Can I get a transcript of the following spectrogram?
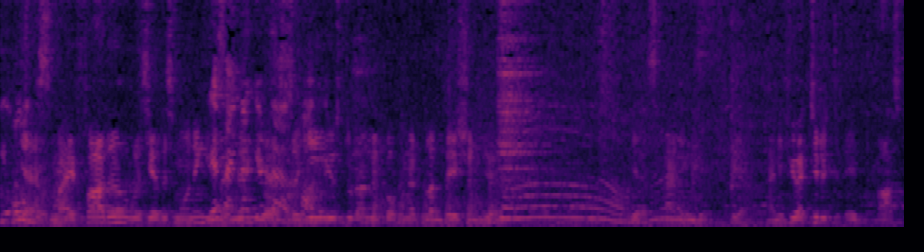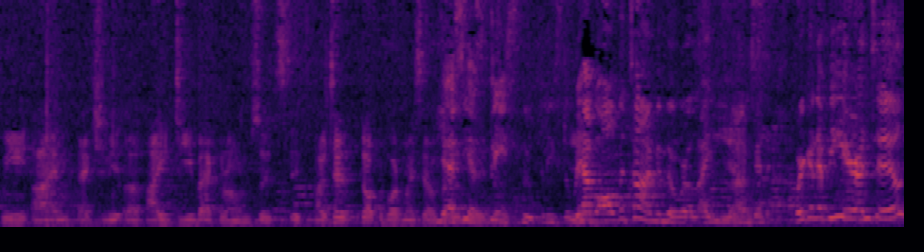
You own Yes, it. my father was here this morning. you Yes, I met him, your Yes, so he used to run a coconut plantation here. Wow. Yes, and yeah, if you actually t- it, ask me, I'm actually a IT background, so it's, it's I'll tell, talk about myself. Yes, yes, later. please do, please do. We have all the time in the world. I, I'm Yes. gonna, we're gonna be here until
